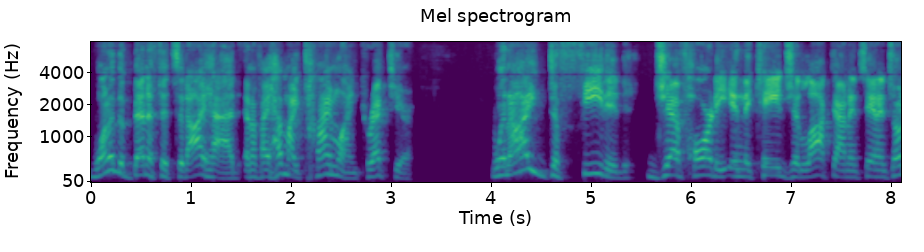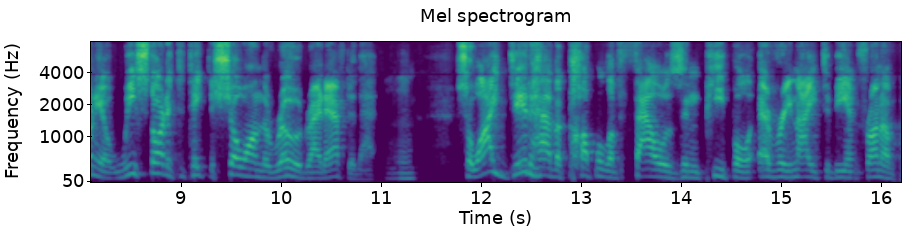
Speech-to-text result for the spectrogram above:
One of the benefits that I had, and if I have my timeline correct here, when I defeated Jeff Hardy in the cage at lockdown in San Antonio, we started to take the show on the road right after that. Mm-hmm. So I did have a couple of thousand people every night to be in front of.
